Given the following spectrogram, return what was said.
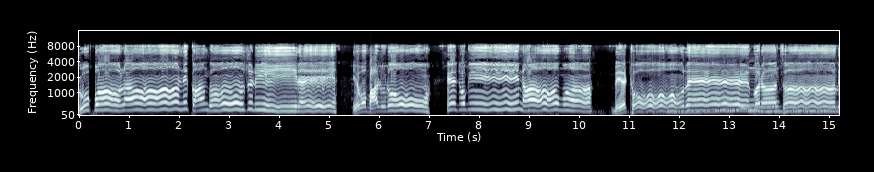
રૂપલા ને કાંગસડી રે. એવો બાલુડો એ જોગી નામ બેઠો રે ભરથરી.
